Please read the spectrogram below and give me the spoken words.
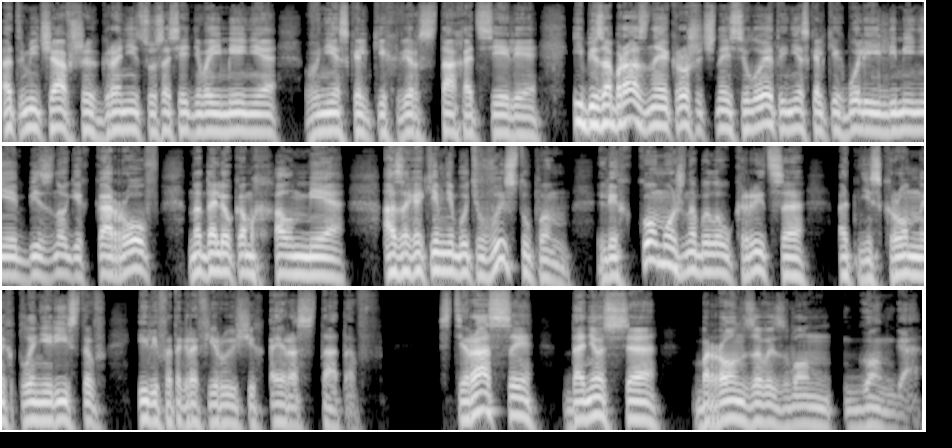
отмечавших границу соседнего имения в нескольких верстах от селия, и безобразные крошечные силуэты нескольких более или менее безногих коров на далеком холме, а за каким-нибудь выступом легко можно было укрыться от нескромных планеристов или фотографирующих аэростатов. С террасы донесся бронзовый звон гонга.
